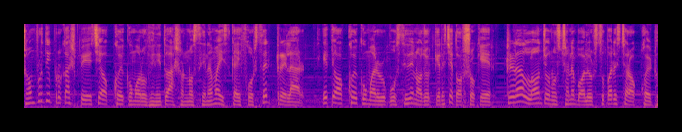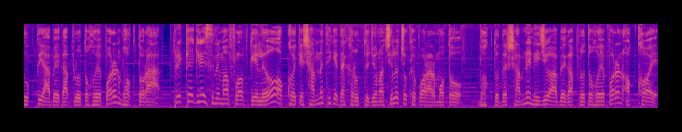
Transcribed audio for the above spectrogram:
সম্প্রতি প্রকাশ পেয়েছে অক্ষয় কুমার অভিনীত আসন্ন সিনেমা স্কাই ফোর্সের ট্রেলার। এতে অক্ষয় কুমারের উপস্থিতি নজর কেড়েছে দর্শকের। ট্রেলার লঞ্চ অনুষ্ঠানে বলিউড সুপারস্টার অক্ষয় ঢুকতে আবেগ আপ্লুত হয়ে পড়েন ভক্তরা। প্রেক্ষাগৃহে সিনেমা ফ্লপ গেলেও অক্ষয়কে সামনে থেকে দেখার উত্তেজনা ছিল চোখে পড়ার মতো। ভক্তদের সামনে নিজেও আবেগ আপ্লুত হয়ে পড়েন অক্ষয়।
